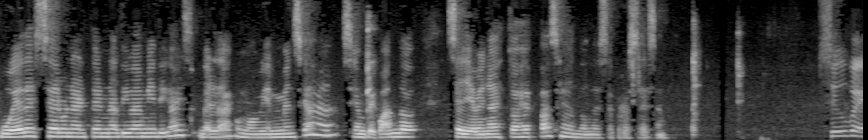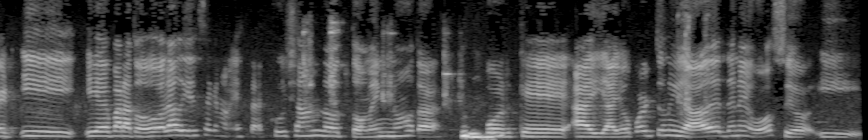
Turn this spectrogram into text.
puede ser una alternativa de Mitigays, ¿verdad? Como bien menciona, siempre y cuando se lleven a estos espacios en donde se procesan. Súper. Y, y, para toda la audiencia que nos está escuchando, tomen nota, porque ahí hay oportunidades de negocio y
